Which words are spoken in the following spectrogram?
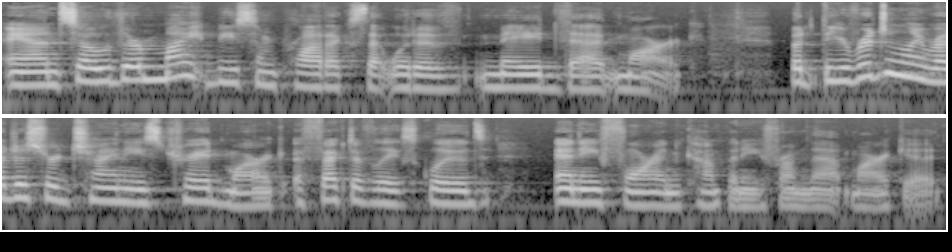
and so there might be some products that would have made that mark. But the originally registered Chinese trademark effectively excludes any foreign company from that market.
